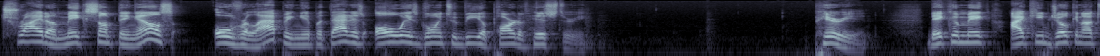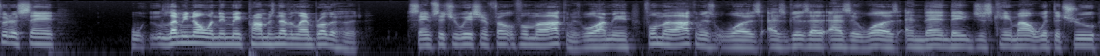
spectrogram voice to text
try to make something else overlapping it, but that is always going to be a part of history. Period. They could make, I keep joking on Twitter saying, let me know when they make Promise Neverland Brotherhood. Same situation Full Metal Alchemist. Well, I mean, Full Metal Alchemist was as good as, as it was, and then they just came out with the true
